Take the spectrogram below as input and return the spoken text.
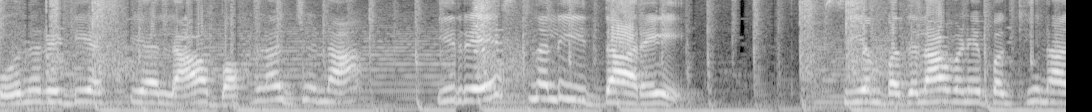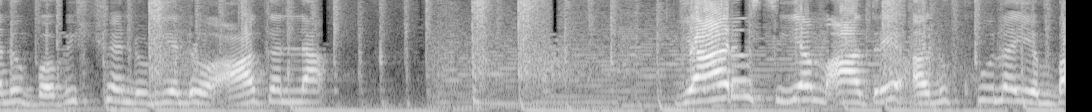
ಕೋನರೆಡ್ಡಿ ಅಷ್ಟೇ ಅಲ್ಲ, ಬಹಳ ಜನ ಈ ರೇಸ್ನಲ್ಲಿ ಇದ್ದಾರೆ. ಸಿಎಂ ಬದಲಾವಣೆ ಬಗ್ಗೆ ನಾನು ಭವಿಷ್ಯ ನುಡಿಯಲು ಆಗಲ್ಲ. ಯಾರು ಸಿಎಂ ಆದ್ರೆ ಅನುಕೂಲ ಎಂಬ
